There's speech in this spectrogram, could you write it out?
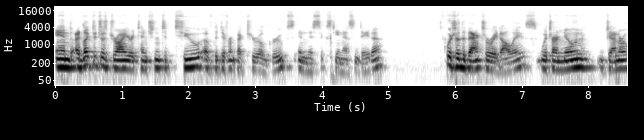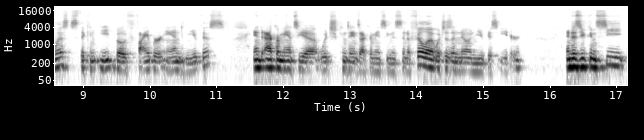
And I'd like to just draw your attention to two of the different bacterial groups in this 16S data which are the Bacteroidales, which are known generalists that can eat both fiber and mucus, and Akkermansia, which contains Akkermansia muciniphila, which is a known mucus eater. And as you can see,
